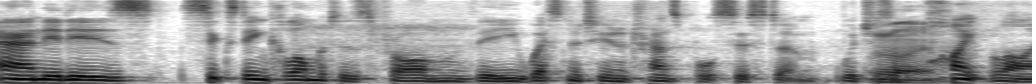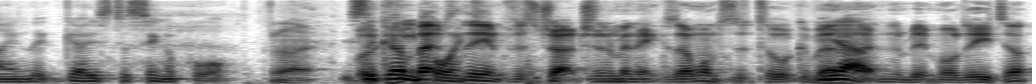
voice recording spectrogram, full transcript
and it is 16 kilometres from the West Natuna transport system, which is Right. a pipeline that goes to Singapore. Right. It's we'll come back point. to the infrastructure in a minute because I wanted to talk about Yeah. that in a bit more detail.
